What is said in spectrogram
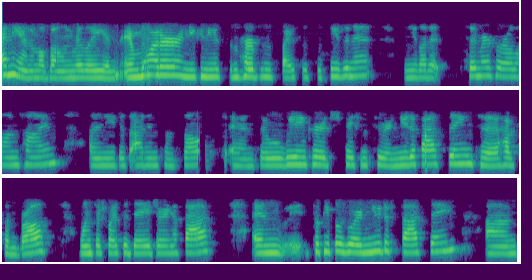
any animal bone really in, in water, and you can use some herbs and spices to season it, and you let it simmer for a long time and you just add in some salt. And so we encourage patients who are new to fasting to have some broth once or twice a day during a fast. And for people who are new to fasting, um,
